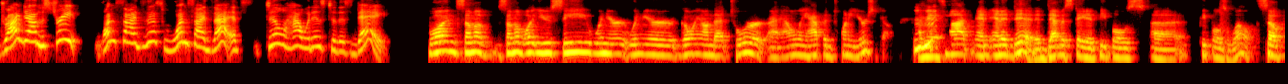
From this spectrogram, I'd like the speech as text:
drive down the street, one side's this, one side's that. It's still how it is to this day. Well, and some of some of what you see when you're when you're going on that tour uh, only happened 20 years ago. I mean, it's not, and, and it did. It devastated people's uh, people's wealth. So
